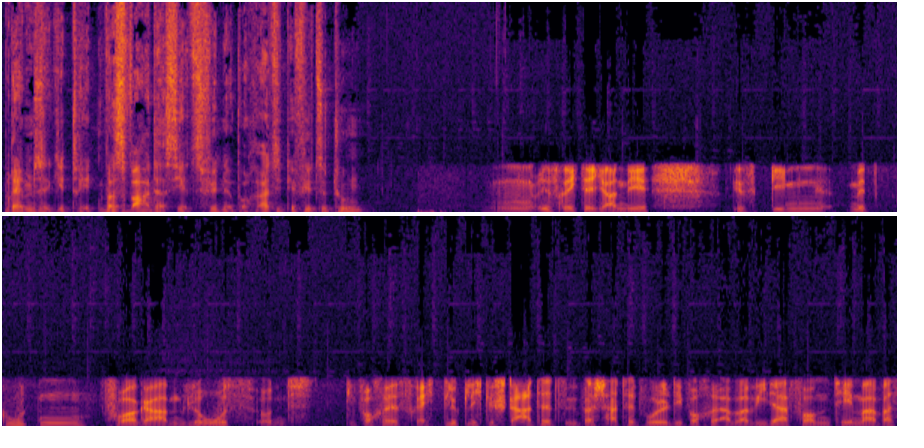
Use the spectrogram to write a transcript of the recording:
Bremse getreten. Was war das jetzt für eine Woche? Hattet ihr viel zu tun? Hm, ist richtig, Andi. Es ging mit guten Vorgaben los und die Woche ist recht glücklich gestartet, überschattet wurde die Woche aber wieder vom Thema, was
